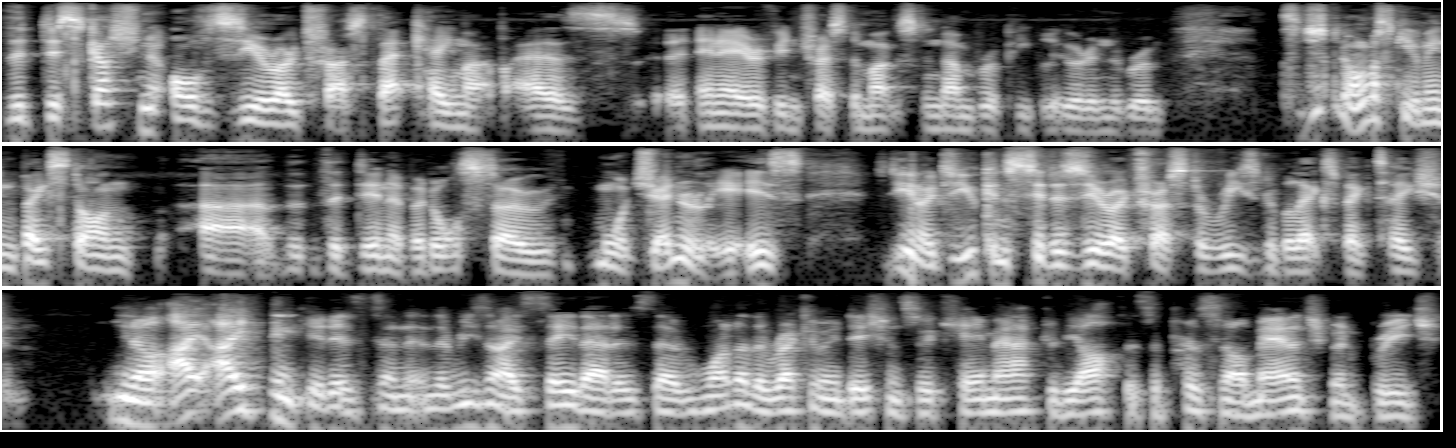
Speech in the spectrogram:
the discussion of zero trust, that came up as an area of interest amongst a number of people who are in the room. So just going to ask you, I mean, based on uh, the, the, dinner, but also more generally, is you know, do you consider zero trust a reasonable expectation? You know, I, I think it is, and, and the reason I say that is that one of the recommendations that came after the Office of Personnel Management breach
